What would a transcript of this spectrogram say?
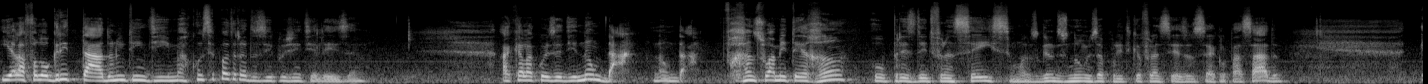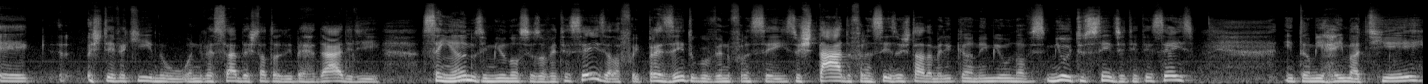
E ela falou gritado, não entendi. Marcos, você pode traduzir, por gentileza? Aquela coisa de não dá, não dá. François Mitterrand, o presidente francês, um dos grandes nomes da política francesa do século passado, é, esteve aqui no aniversário da Estátua da Liberdade de 100 anos, em 1996. Ela foi presente do governo francês, o Estado francês, o Estado americano, em 1886. Então, Mireille Mathieu,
